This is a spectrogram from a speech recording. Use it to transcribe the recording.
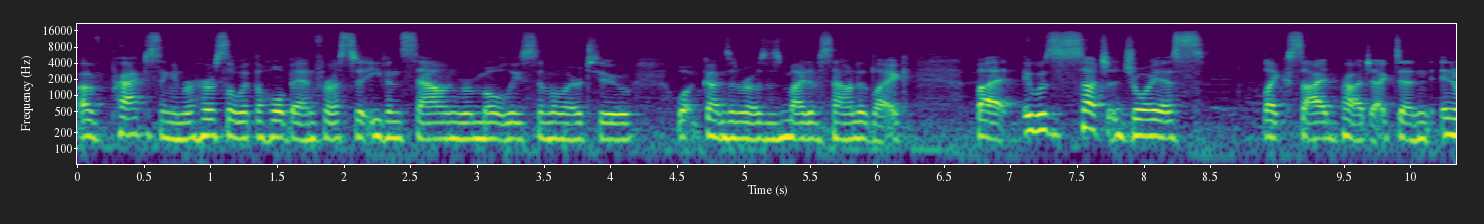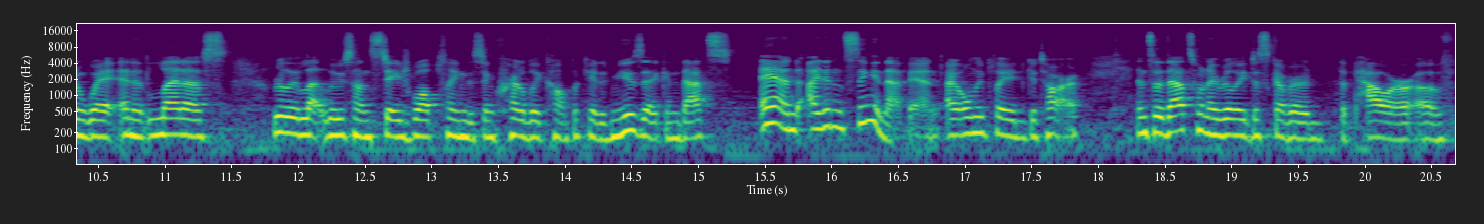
of practicing and rehearsal with the whole band for us to even sound remotely similar to what Guns N' Roses might have sounded like. But it was such a joyous like side project and in a way and it let us really let loose on stage while playing this incredibly complicated music and that's and I didn't sing in that band. I only played guitar. And so that's when I really discovered the power of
